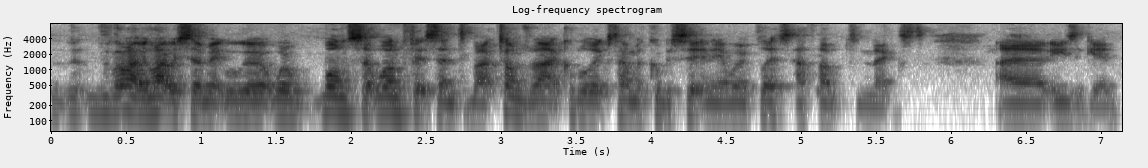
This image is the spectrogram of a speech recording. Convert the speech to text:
like, like we said, mate, we're, we're one set, one fit centre back. Tom's right. A couple of weeks time, we could be sitting here when we play Southampton next. Uh, easy game.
